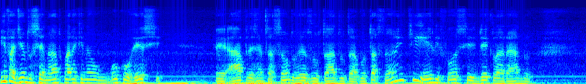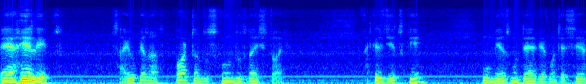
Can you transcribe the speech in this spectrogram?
invadindo o Senado para que não ocorresse é, a apresentação do resultado da votação e que ele fosse declarado é, reeleito. Saiu pela porta dos fundos da história. Acredito que o mesmo deve acontecer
